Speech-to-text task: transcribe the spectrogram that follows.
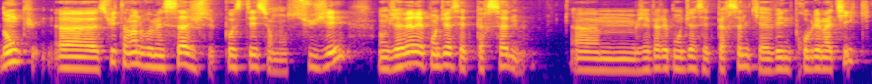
Donc, euh, suite à un de vos messages postés sur mon sujet, donc j'avais répondu à cette personne. Euh, j'avais répondu à cette personne qui avait une problématique.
